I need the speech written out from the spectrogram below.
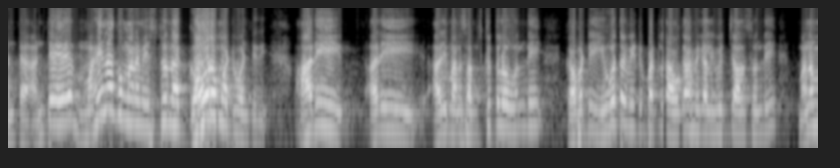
అంట అంటే మహిళకు మనం ఇస్తున్న గౌరవం అటువంటిది. అది అది అది మన సంస్కృతిలో ఉంది. కాబట్టి యువత వీటి పట్ల అవగాహన కలిగించాల్సి ఉంది మనం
